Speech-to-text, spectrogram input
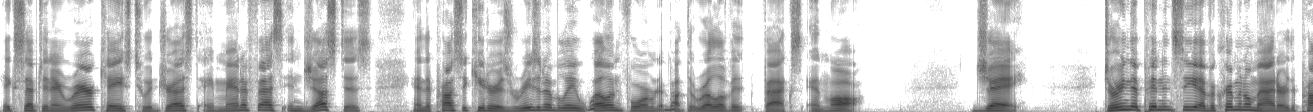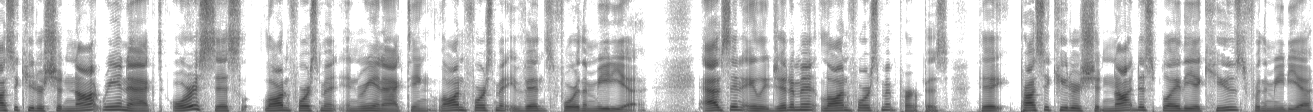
except in a rare case to address a manifest injustice and the prosecutor is reasonably well informed about the relevant facts and law. J. During the pendency of a criminal matter, the prosecutor should not reenact or assist law enforcement in reenacting law enforcement events for the media. Absent a legitimate law enforcement purpose, the prosecutor should not display the accused for the media,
